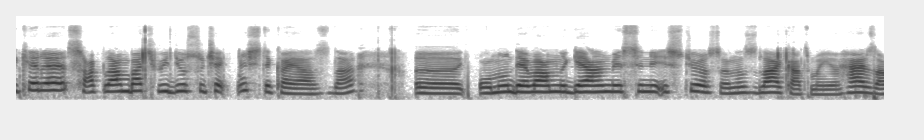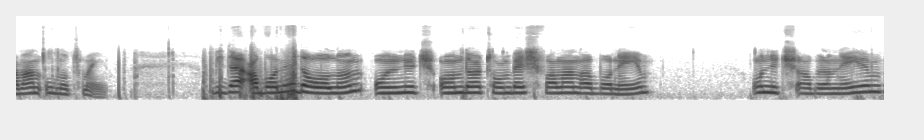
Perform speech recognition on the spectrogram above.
Bir kere saklambaç videosu çekmiştik Ayaz'la. Ee, onun devamlı gelmesini istiyorsanız like atmayı her zaman unutmayın. Bir de abone de olun. 13, 14, 15 falan aboneyim. 13 aboneyim.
